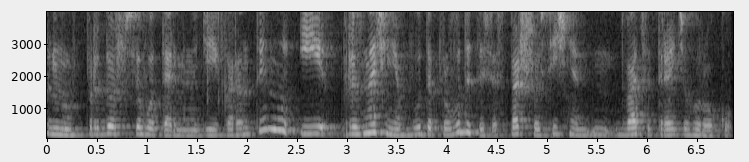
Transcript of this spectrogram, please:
Ну, впродовж всього терміну дії карантину, і призначення буде проводитися з 1 січня 2023 року.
